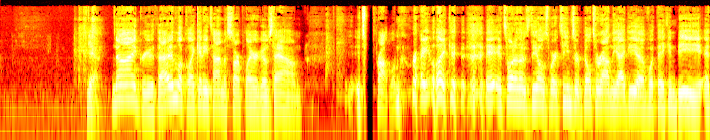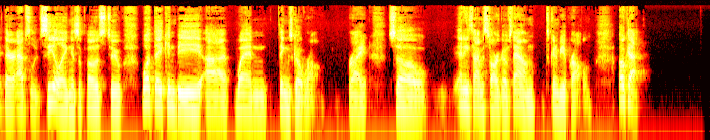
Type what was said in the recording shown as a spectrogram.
Yeah, no, I agree with that. And look, like anytime a star player goes down, it's a problem, right? Like it's one of those deals where teams are built around the idea of what they can be at their absolute ceiling as opposed to what they can be uh, when things go wrong, right? So anytime a star goes down, it's going to be a problem. Okay,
